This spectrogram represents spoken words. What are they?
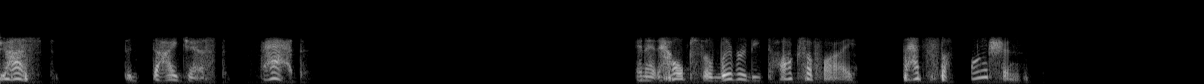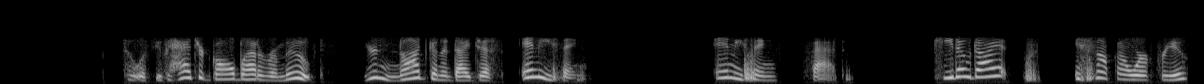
just to digest fat. And it helps the liver detoxify. That's the function. So if you've had your gallbladder removed, you're not going to digest anything, anything fat. Keto diet, it's not going to work for you.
